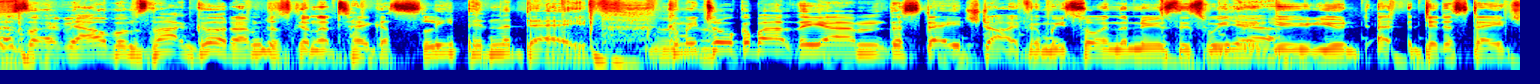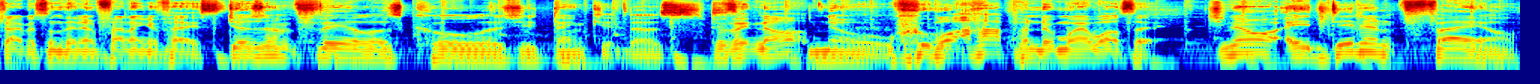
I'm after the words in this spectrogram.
it's like the album's that good. I'm just gonna take a sleep in the day. Can we talk about the um, the stage diving we saw in the news this week? That Yeah. you you uh, did a stage dive or something and fell on your face. Doesn't feel as cool as you'd think it does. Does it not? No. What happened and where was it? Do you know what? It didn't fail,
